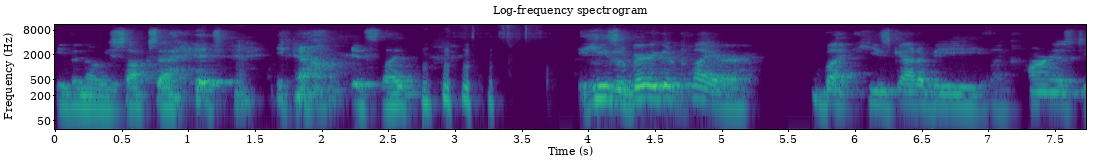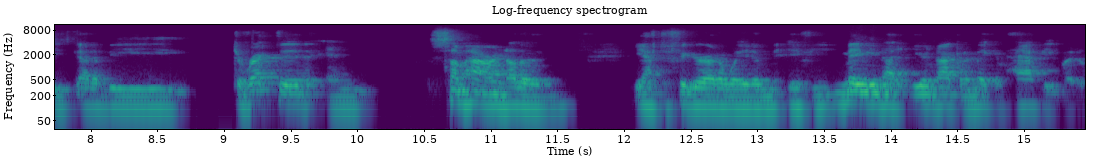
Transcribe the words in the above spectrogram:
even though he sucks at it. You know, it's like he's a very good player, but he's got to be like harnessed. He's got to be directed, and somehow or another, you have to figure out a way to if you maybe not you're not going to make him happy, but at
